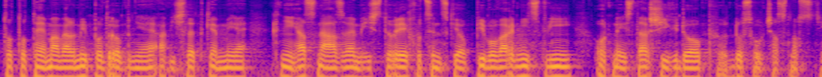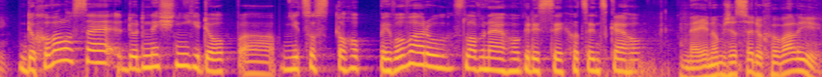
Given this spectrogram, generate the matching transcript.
toto téma velmi podrobně a výsledkem je kniha s názvem Historie chocenského pivovarnictví od nejstarších dob do současnosti. Dochovalo se do dnešních dob něco z toho pivovaru slavného kdysi chocenského? Nejenom, že se dochovaly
